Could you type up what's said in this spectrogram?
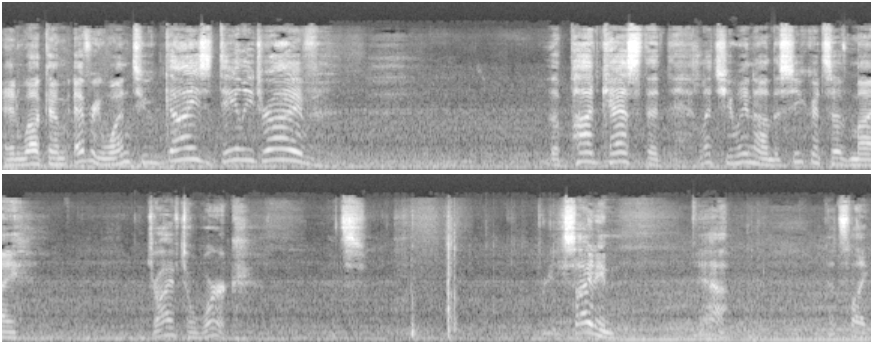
And welcome everyone to Guys Daily Drive, the podcast that lets you in on the secrets of my drive to work. It's pretty exciting. Yeah, that's like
